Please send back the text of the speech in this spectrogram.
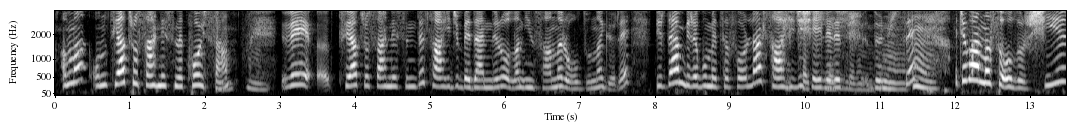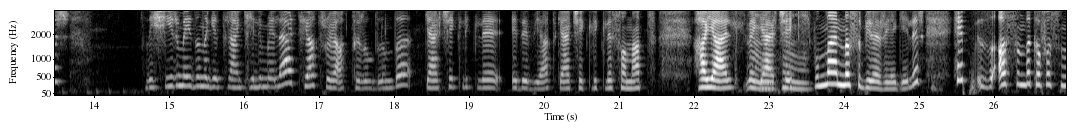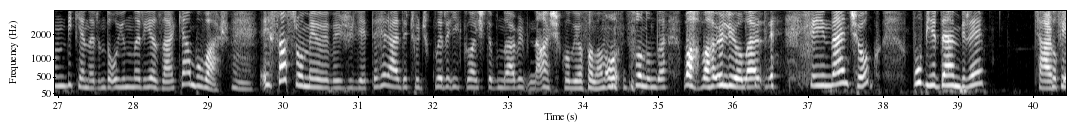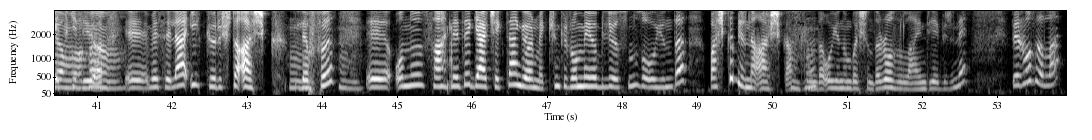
ama onu tiyatro sahnesine koysam hmm. ve e, tiyatro sahnesinde sahici bedenleri olan insanlar olduğuna göre birdenbire bu metaforlar sahici şeylere dönüşse hmm. acaba nasıl olur? Şiir ve şiir meydana getiren kelimeler tiyatroya aktarıldığında gerçeklikle edebiyat, gerçeklikle sanat, hayal ve hmm, gerçek hmm. bunlar nasıl bir araya gelir? Hep aslında kafasının bir kenarında oyunları yazarken bu var. Hmm. Esas Romeo ve Juliet'te herhalde çocukları ilk işte bunlar birbirine aşık oluyor falan. O sonunda vah vah ölüyorlar şeyinden çok bu birdenbire Çarpıyor çok etkiliyor. Ee, mesela ilk görüşte aşk hmm. lafı hmm. E, onu sahnede gerçekten görmek. Çünkü Romeo biliyorsunuz o oyunda başka birine aşık aslında hmm. oyunun başında Rosaline diye birine. Ve Rosaline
